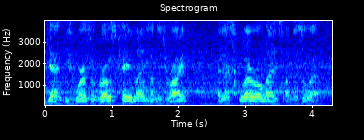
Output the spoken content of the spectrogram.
Again, he wears a Rose K lens on his right and a scleral lens on his left.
